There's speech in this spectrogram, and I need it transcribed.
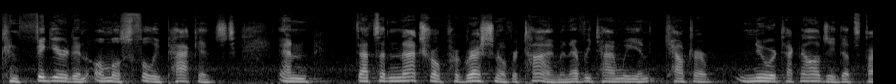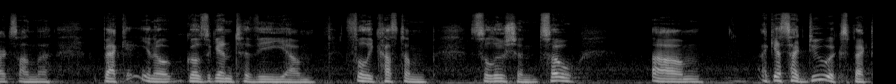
configured and almost fully packaged. And that's a natural progression over time. And every time we encounter newer technology that starts on the back, you know, goes again to the um, fully custom solution. So um, I guess I do expect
